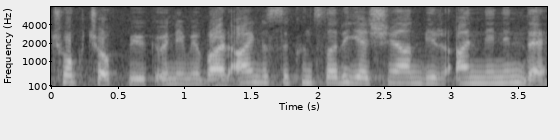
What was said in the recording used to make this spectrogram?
çok çok büyük önemi var. Aynı sıkıntıları yaşayan bir annenin de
